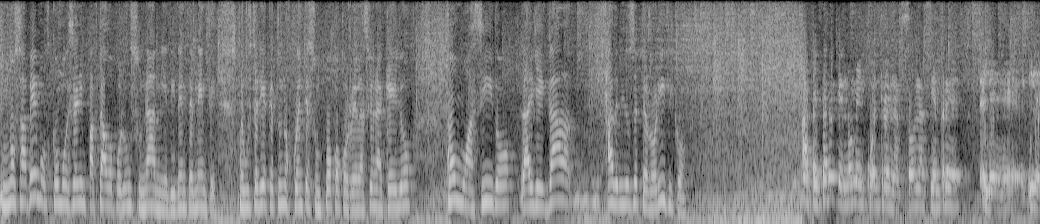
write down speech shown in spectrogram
no sabemos cómo es ser impactado por un tsunami, evidentemente. Me gustaría que tú nos cuentes un poco con relación a aquello, cómo ha sido la llegada, ha debido ser terrorífico. A pesar de que no me encuentro en la zona, siempre le,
